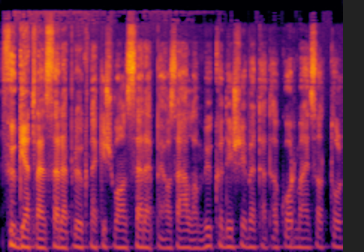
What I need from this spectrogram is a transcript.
független szereplőknek is van szerepe az állam működésében, tehát a kormányzattól.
